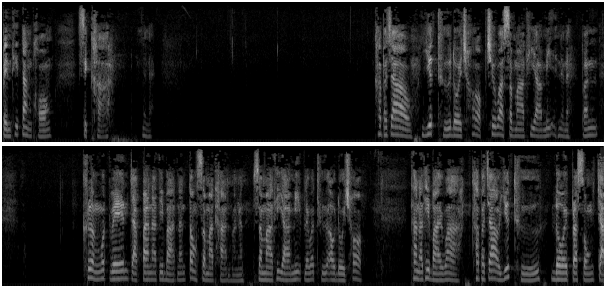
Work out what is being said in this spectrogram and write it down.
เป็นที่ตั้งของศิกขาเนี่ยนะข้าพเจ้ายึดถือโดยชอบ ชื่อว่าสมาธิยามิเนี่ยนะเพราะเครื่องงดเว้นจากปานาติบาตนั้นต้องสมาทานเหมือนกันสมาธิยามิแปลว่าถือเอาโดยชอบ ท่านอธิบายว่า ข้าพเจ้ายึดถือโดยประสงค์จะ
